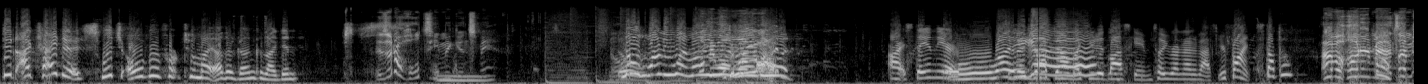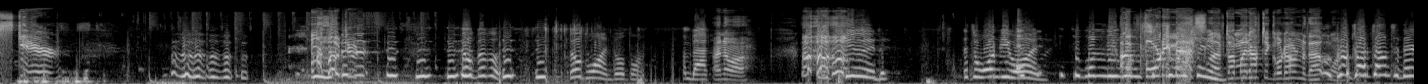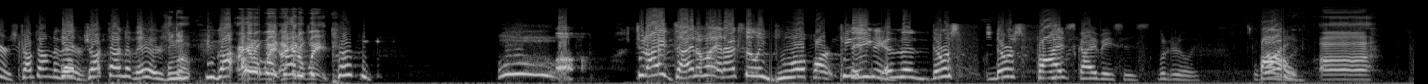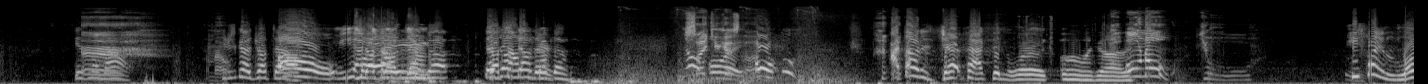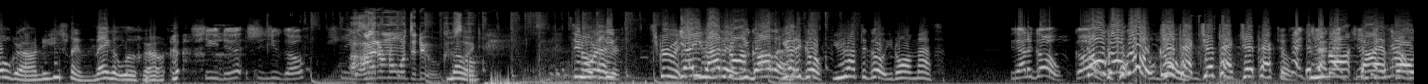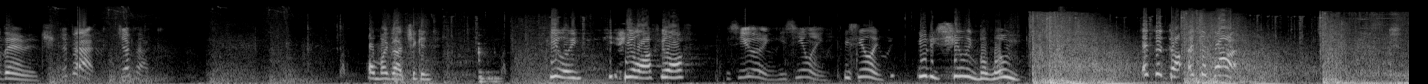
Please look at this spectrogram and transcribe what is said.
Dude, I tried to switch over for, to my other gun because I didn't. Is it a whole team um... against me? No, no 1v1, 1v1, 1v1. 1v1. 1v1. 1v1. Alright, stay in the air. Oh my and then drop down like you did last game until you run out of mats. You're fine. Stop. I have a hundred mats. I'm scared. Oh, dude. build, build, build. Build one. Build one. I'm back. I know. Dude, It's a 1v1. it's a one v I one have 40 mats left. I might have to go down to that Bro, one. drop down to theirs. Drop down to Yeah, theirs. drop down to theirs, Hold dude. up. You got. I gotta oh my wait, I gotta it's Perfect. Oh, Dude, I had dynamite and accidentally blew up our thing, Kingston. and then There was there was five sky bases, literally. five. Uh, Here's uh, my map. You just gotta drop down. Oh, You gotta drop God, down. Drop Yeah, drop down down, to drop there. down. Psych, you guys boy. thought. Oh, I thought his jetpack didn't work. Oh my god. Oh no! Yo. He's playing low ground, dude. He's playing mega low ground. Should you do it? Should you go? Should you go? I, I don't know what to do. Cause No. like, Dude, No, whatever. Keep- Screw it. Yeah, you got it, don't- you gotta. You gotta go. You have to go. You don't have mats. You gotta go. Go. Go, go, go! go. Jetpack, jetpack, jetpack, though. Jetpack, Do jetpack, not jetpack die of fall damage. Jetpack. Jetpack. oh my god, chicken. Healing. He- heal off, heal off. He's healing. He's healing. He's healing. Dude, he's healing below you. It's a dot. It's a bot.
